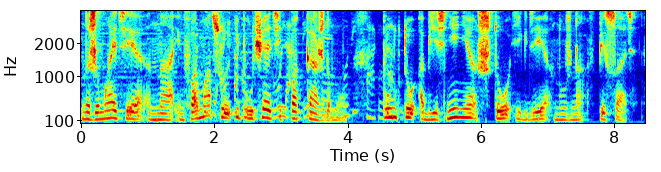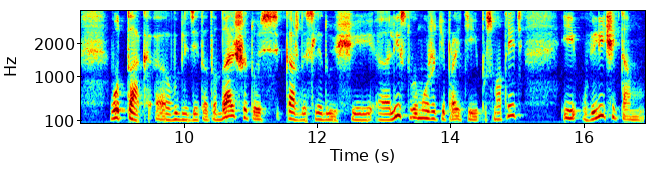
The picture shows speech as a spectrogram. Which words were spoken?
нажимайте на информацию и получайте по каждому пункту объяснение, что и где нужно вписать. Вот так э, выглядит это дальше, то есть каждый следующий э, лист вы можете пройти и посмотреть, и увеличить там,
